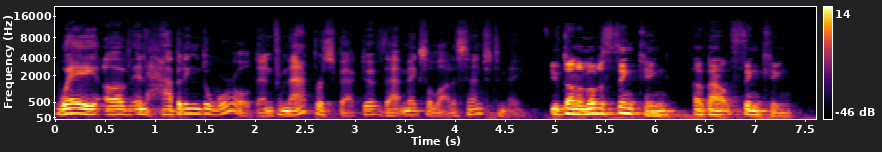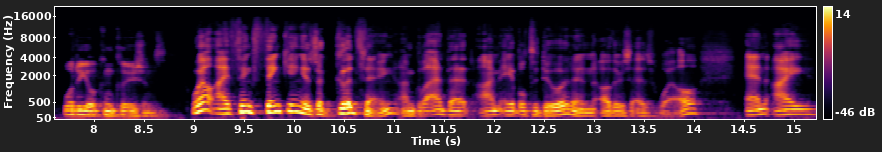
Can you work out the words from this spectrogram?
way of inhabiting the world. And from that perspective, that makes a lot of sense to me. You've done a lot of thinking about thinking. What are your conclusions? Well, I think thinking is a good thing. I'm glad that I'm able to do it and others as well. And I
